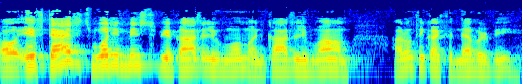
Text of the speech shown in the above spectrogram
Oh, if that's what it means to be a godly woman, godly mom, I don't think I could never be.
